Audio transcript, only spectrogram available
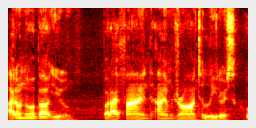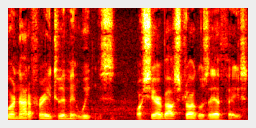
I don't know about you, but I find I am drawn to leaders who are not afraid to admit weakness or share about struggles they have faced.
